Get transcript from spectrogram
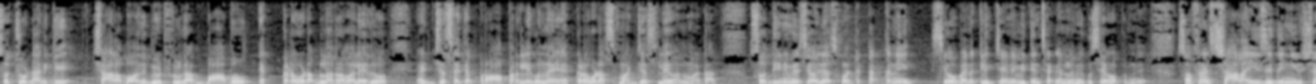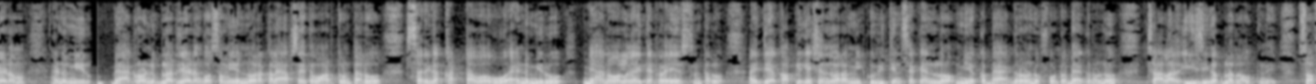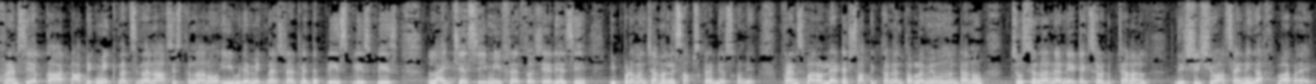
సో చూడడానికి చాలా బాగుంది బ్యూటిఫుల్గా. బాబు ఎక్కడ కూడా బ్లర్ అవ్వలేదు. ఎడ్జెస్ అయితే ప్రాపర్లీగా ఉన్నాయి. ఎక్కడ కూడా స్మడ్జెస్ లేవు అనమాట సో దీన్ని మీరు సేవ్ చేసుకుంటే టక్కని సేవ్ పైన క్లిక్ చేయండి. విత్ ఇన్ సెకండ్లో మీకు సేవ్ అవుతుంది. సో ఫ్రెండ్స్ చాలా ఈజీ దీన్ని యూజ్ చేయడం. అండ్ మీరు బ్యాక్గ్రౌండ్ని బ్లర్ చేయడం కోసం ఎన్నో రకాల యాప్స్ అయితే వాడుతుంటారు. సరిగా కట్ అవ్వవు. అండ్ మీరు మాన్యువల్గా అయితే ట్రై చేస్తుంటారు. అయితే ఒక అప్లికేషన్ ద్వారా మీకు విత్ ఇన్ సెకండ్లో మీ యొక్క బ్యాక్గ్రౌండ్ ఫోటో బ్యాక్గ్రౌండ్ చాలా ఈజీగా బ్లర్ అవుతుంది. సో ఫ్రెండ్స్ ఈ యొక్క టాపిక్ మీకు నచ్చిందని ఆశిస్తున్నాను. ఈ వీడియో మీకు నచ్చినట్లయితే ప్లీజ్ ప్లీజ్ ప్లీజ్ లైక్ చేసి మీ ఫ్రెండ్స్తో షేర్ చేసి ఇప్పుడు మన ఛానల్ని సబ్స్క్రైబ్ చేసుకోండి. ఫ్రెండ్స్ మరో లేటెస్ట్ టాపిక్తో నేను త్వరలో మీ ముందుంటాను. చూస్తున్నానండి టెక్స్ యూట్యూబ్ ఛానల్ దిస్ ఈ శివా సైనింగ్ ఆఫ్ బాయ్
